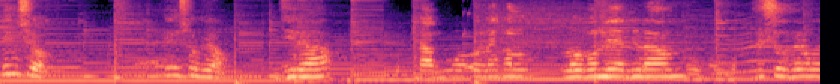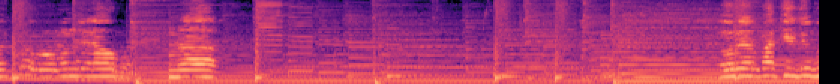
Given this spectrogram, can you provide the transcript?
তিনশো তিনশো গ্রাম জিরা, তারপর এখন লবণ দিয়ে দিলাম। দুশো গ্রাম লবণ দিলাম। আমরা ধনের পাখি দিব।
